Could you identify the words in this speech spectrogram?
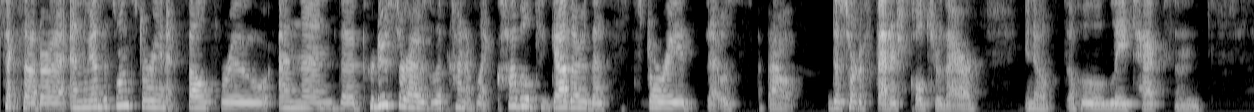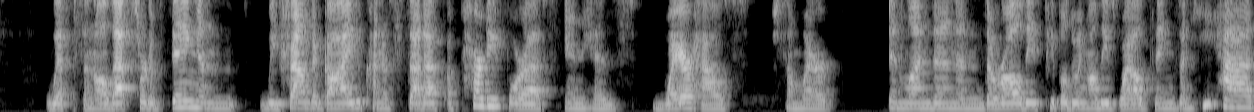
Sexcetera, and we had this one story, and it fell through. And then the producer I was with kind of like cobbled together this story that was about the sort of fetish culture there, you know, the whole latex and whips and all that sort of thing. And we found a guy who kind of set up a party for us in his warehouse somewhere in London. And there were all these people doing all these wild things. And he had,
